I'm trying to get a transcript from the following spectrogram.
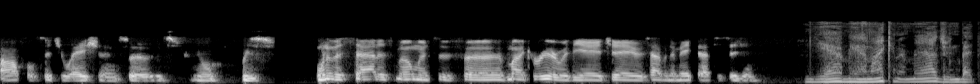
awful situation. So it's you know was one of the saddest moments of, uh, of my career with the AHA was having to make that decision. Yeah, man, I can imagine. But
